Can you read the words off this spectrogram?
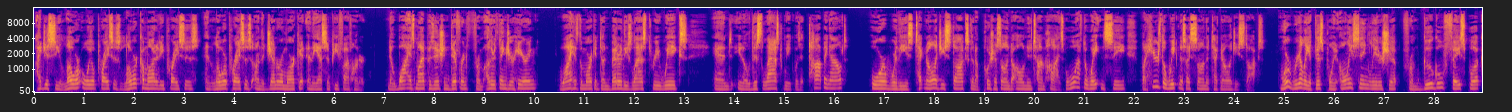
I just see lower oil prices, lower commodity prices, and lower prices on the general market and the S&P 500. Now, why is my position different from other things you're hearing? Why has the market done better these last three weeks? And, you know, this last week, was it topping out? Or were these technology stocks going to push us on to all new time highs? Well, we'll have to wait and see. But here's the weakness I saw in the technology stocks. We're really at this point only seeing leadership from Google, Facebook,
